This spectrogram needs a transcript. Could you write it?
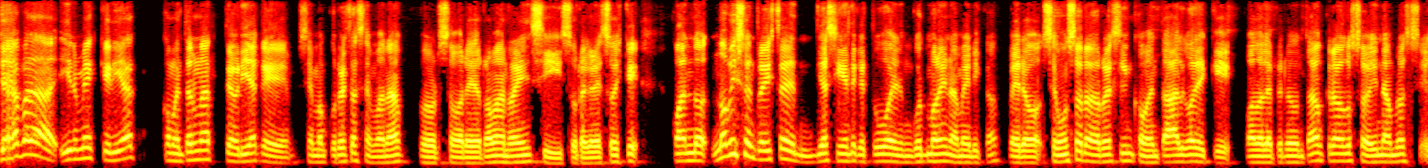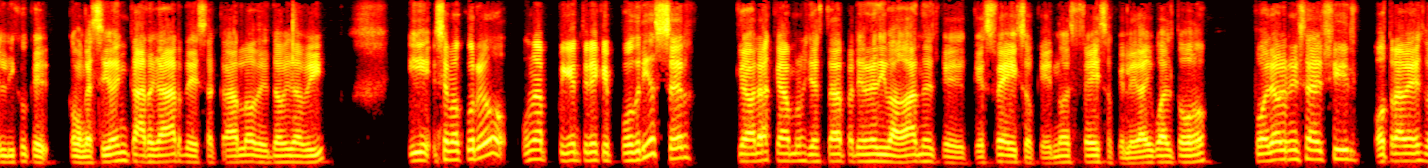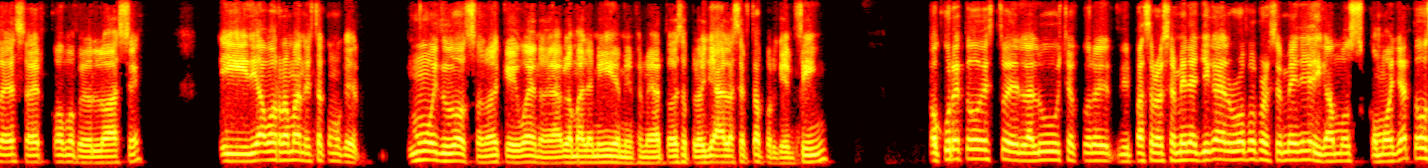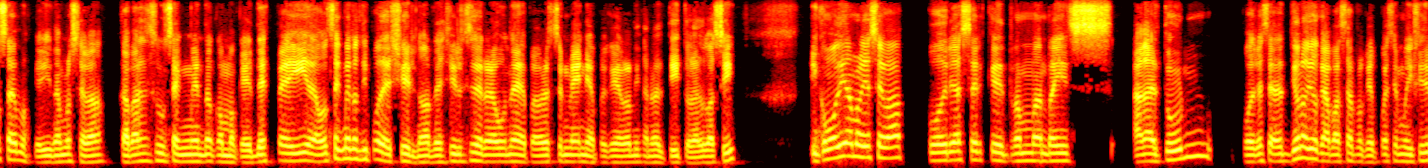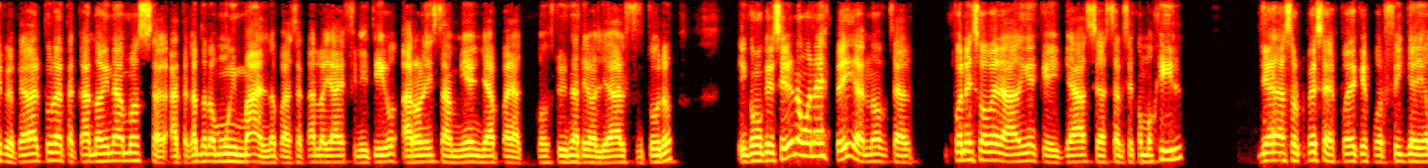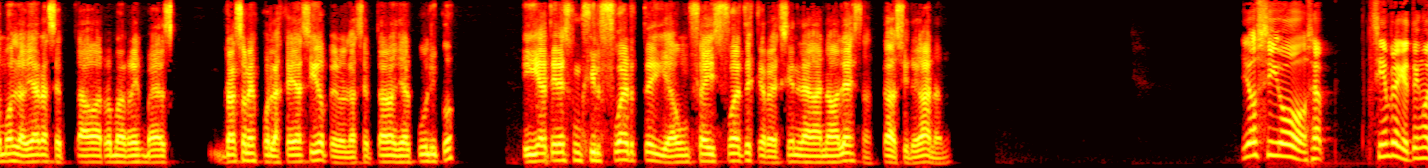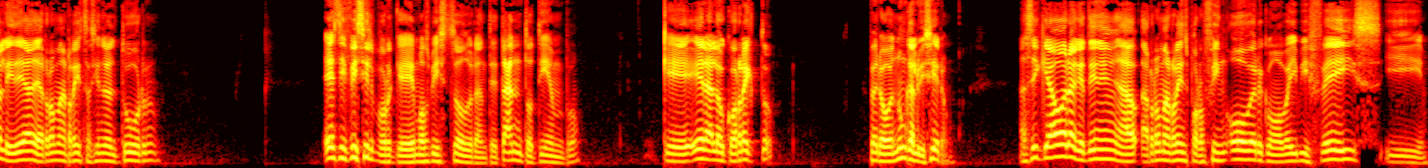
Ya para irme, quería comentar una teoría que se me ocurrió esta semana por, sobre Roman Reigns y su regreso. Es que cuando no vi su entrevista el día siguiente que tuvo en Good Morning America, pero según sobre Wrestling comentaba algo de que cuando le preguntaron, creo que sobre Ambrose, él dijo que como que se iba a encargar de sacarlo de WWE. Y se me ocurrió una pequeña teoría que podría ser que ahora que Ambrose ya está divagando, que, que es face o que no es face o que le da igual todo, podría unirse al Shield otra vez, vaya a saber cómo, pero lo hace. Y digamos, Roman está como que muy dudoso, ¿no? Que bueno, habla mal de mí, de mi enfermedad, todo eso, pero ya lo acepta porque, en fin, ocurre todo esto de la lucha, ocurre, pasa WrestleMania, llega el Robo WrestleMania, digamos, como ya todos sabemos que Dinamo se va, capaz es un segmento como que despedida, un segmento tipo de Shield, ¿no? De Shield se reúne para WrestleMania porque Ronnie ganó el título, algo así. Y como Dinamo ya se va, podría ser que Roman Reigns haga el turn podría ser, yo no digo que va a pasar porque puede ser muy difícil, pero que haga el turno atacando a Dinamos, atacándolo muy mal, ¿no? Para sacarlo ya definitivo. A Rollins también ya para construir una rivalidad al futuro. Y como que sería una buena despedida, ¿no? O sea, pones over a alguien que ya se hacerse como Hill. Llega la sorpresa después de que por fin ya, digamos, lo habían aceptado a Roman Reigns, varias razones por las que haya sido, pero lo aceptaron ya al público. Y ya tienes un Hill fuerte y a un Face fuerte que recién le ha ganado a Lesnar. Claro, si le ganan. Yo sigo, o sea, siempre que tengo la idea de Roman Reigns haciendo el tour, es difícil porque hemos visto durante tanto tiempo que era lo correcto, pero nunca lo hicieron. Así que ahora que tienen a, Roman Reigns por fin over como babyface y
